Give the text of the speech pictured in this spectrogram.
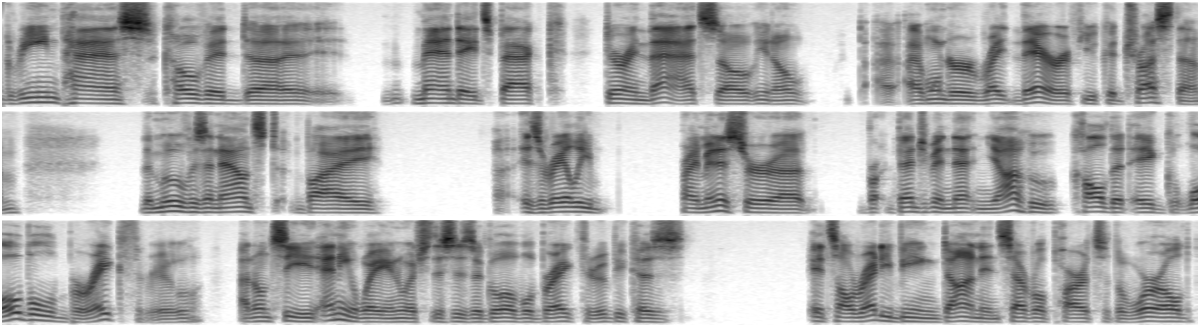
green pass COVID uh, mandates back during that. So, you know, I, I wonder right there if you could trust them. The move was announced by uh, Israeli Prime Minister uh, Benjamin Netanyahu called it a global breakthrough I don't see any way in which this is a global breakthrough because it's already being done in several parts of the world.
